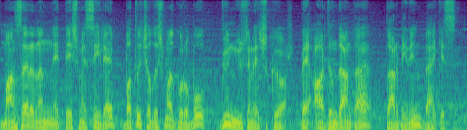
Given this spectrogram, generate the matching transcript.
Manzaranın netleşmesiyle Batı Çalışma Grubu gün yüzüne çıkıyor ve ardından da darbenin belgesi.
